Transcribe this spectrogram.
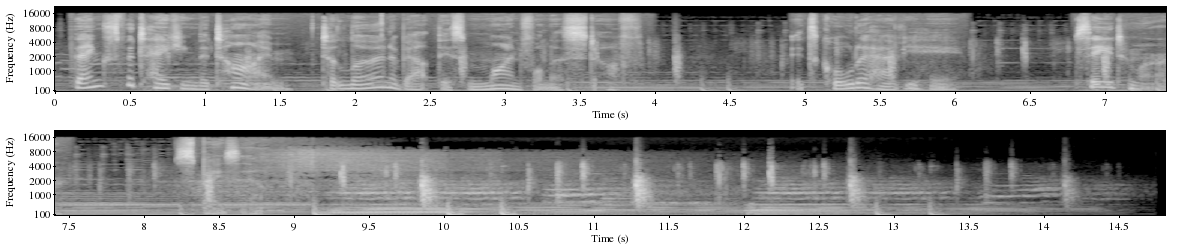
Thanks for taking the time to learn about this mindfulness stuff. It's cool to have you here. See you tomorrow. Space out.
